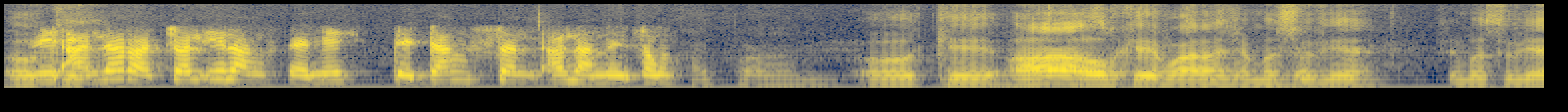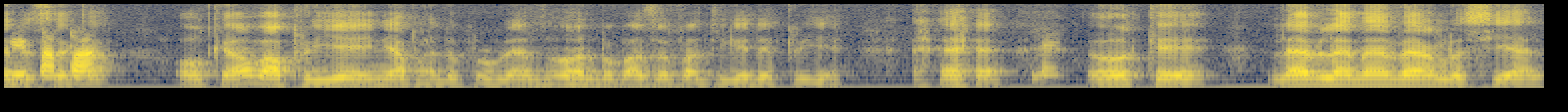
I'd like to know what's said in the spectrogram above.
Ok. Oui, à l'heure actuelle, il est enfermé dedans seul à la maison. Ok. Ah, ok, voilà, je me souviens. Je me souviens Oui, de ce cas. Ok, on va prier, il n'y a pas de problème. Nous, on ne peut pas se fatiguer de prier. ok. Lève les mains vers le ciel.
